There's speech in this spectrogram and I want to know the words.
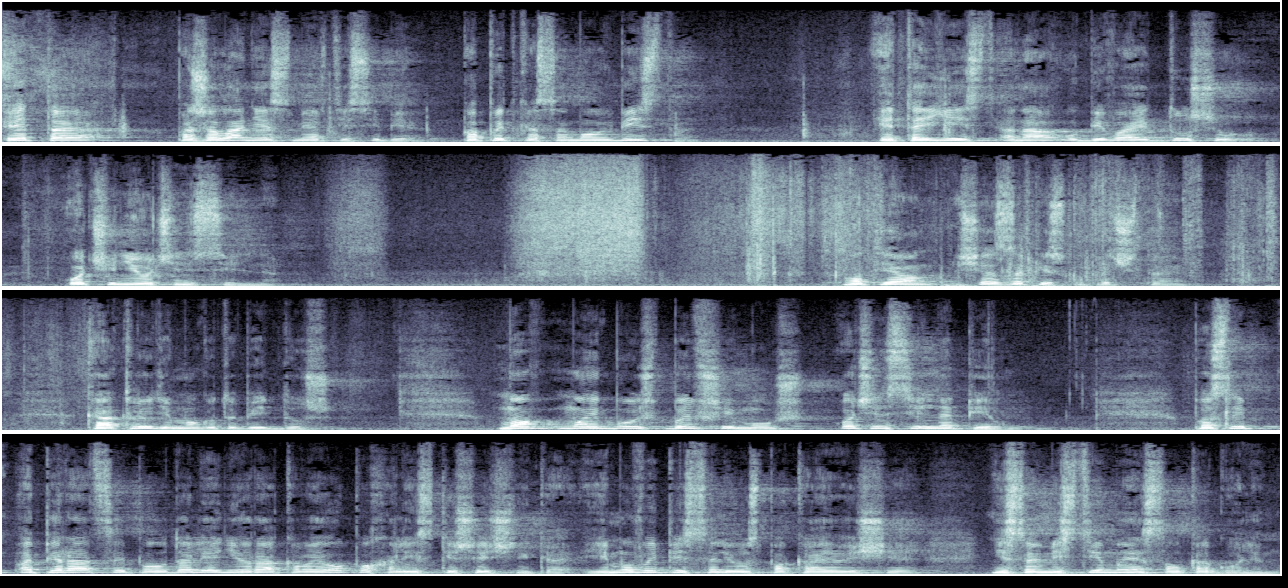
это пожелание смерти себе. Попытка самоубийства – это есть, она убивает душу очень и очень сильно. Вот я вам сейчас записку прочитаю. Как люди могут убить душу. Мой бывший муж очень сильно пил. После операции по удалению раковой опухоли из кишечника ему выписали успокаивающее, несовместимое с алкоголем.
